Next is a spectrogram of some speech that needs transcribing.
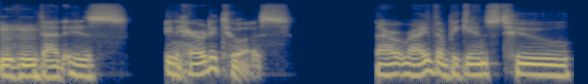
mm-hmm. that is inherited to us. That, right? That begins to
